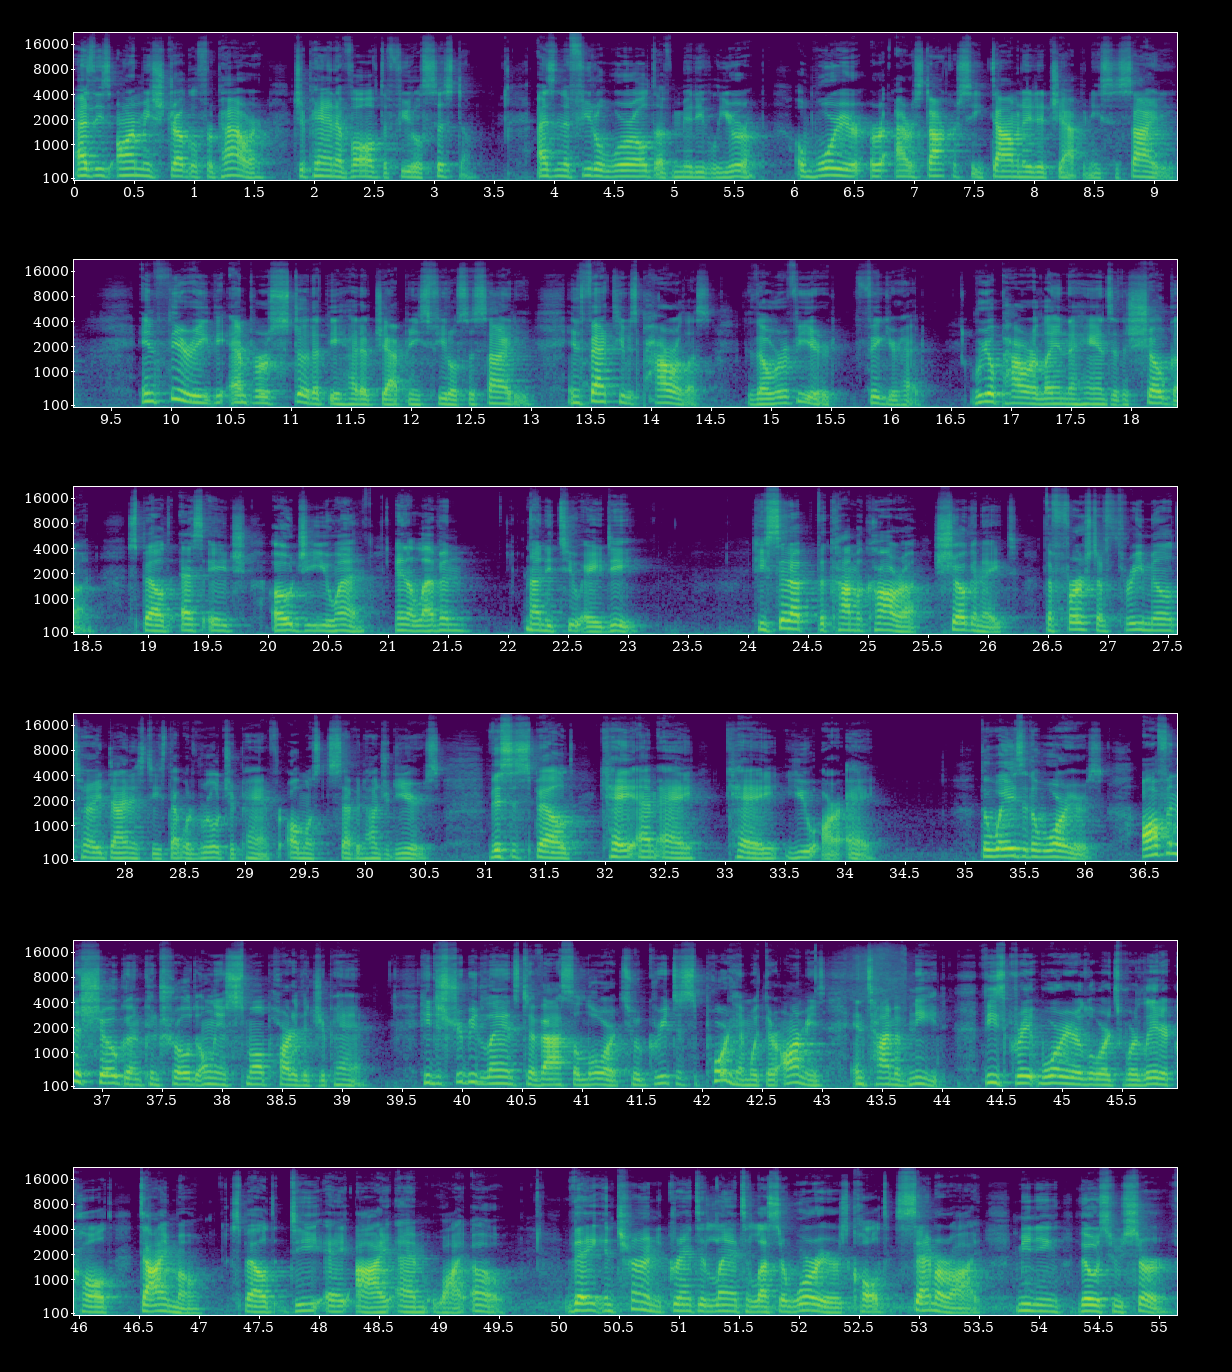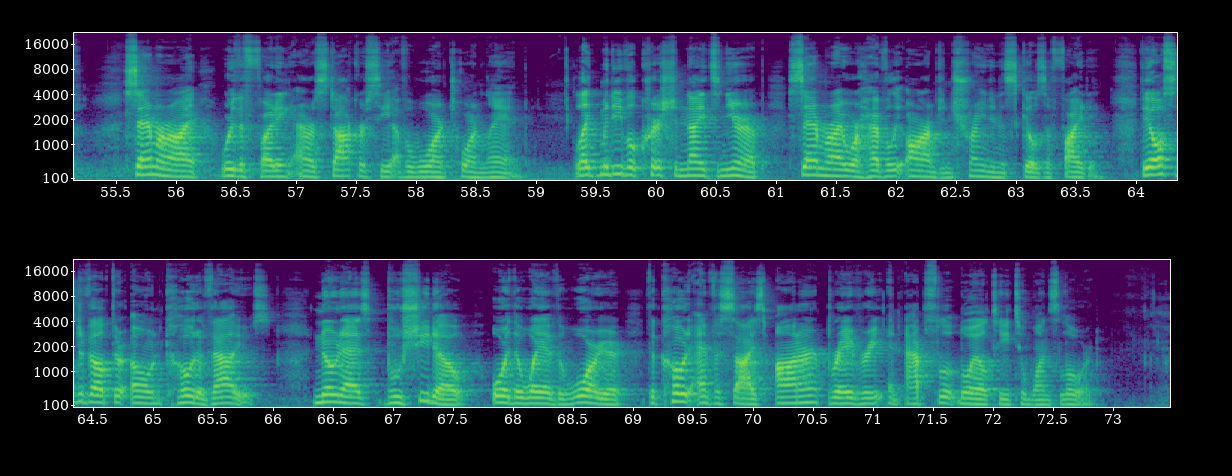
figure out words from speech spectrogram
As these armies struggled for power, Japan evolved a feudal system. As in the feudal world of medieval Europe, a warrior or aristocracy dominated Japanese society. In theory, the emperor stood at the head of Japanese feudal society. In fact, he was powerless, though revered, figurehead. Real power lay in the hands of the shogun, spelled S H O G U N, in 1192 AD. He set up the Kamakura shogunate, the first of three military dynasties that would rule Japan for almost 700 years. This is spelled K M A K U R A the ways of the warriors. Often the shogun controlled only a small part of the Japan. He distributed lands to vassal lords who agreed to support him with their armies in time of need. These great warrior lords were later called daimyo, spelled D A I M Y O. They, in turn, granted land to lesser warriors called samurai, meaning those who serve. Samurai were the fighting aristocracy of a war torn land. Like medieval Christian knights in Europe, samurai were heavily armed and trained in the skills of fighting. They also developed their own code of values. Known as Bushido, or the Way of the Warrior, the code emphasized honor, bravery, and absolute loyalty to one's lord.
